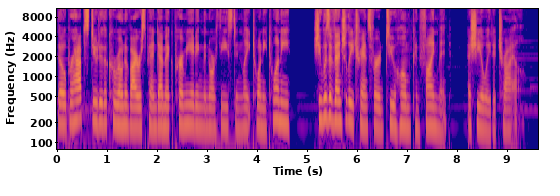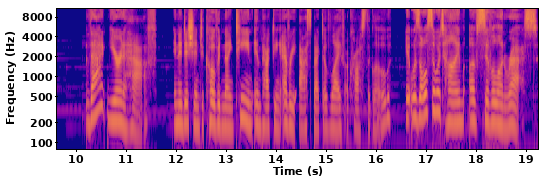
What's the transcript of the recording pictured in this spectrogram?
though perhaps due to the coronavirus pandemic permeating the Northeast in late 2020, she was eventually transferred to home confinement as she awaited trial. That year and a half, in addition to COVID 19 impacting every aspect of life across the globe, it was also a time of civil unrest.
